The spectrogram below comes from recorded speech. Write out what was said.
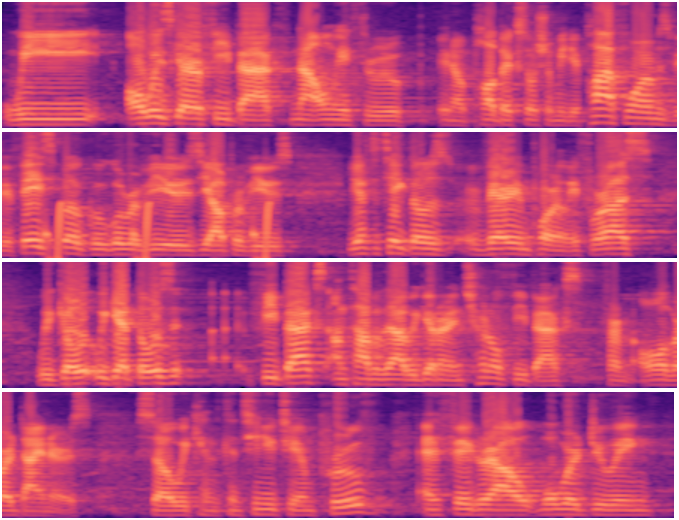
we always get our feedback not only through you know, public social media platforms, via Facebook, Google reviews, Yelp reviews. You have to take those very importantly. For us, we, go, we get those feedbacks. On top of that, we get our internal feedbacks from all of our diners. So we can continue to improve and figure out what we're doing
